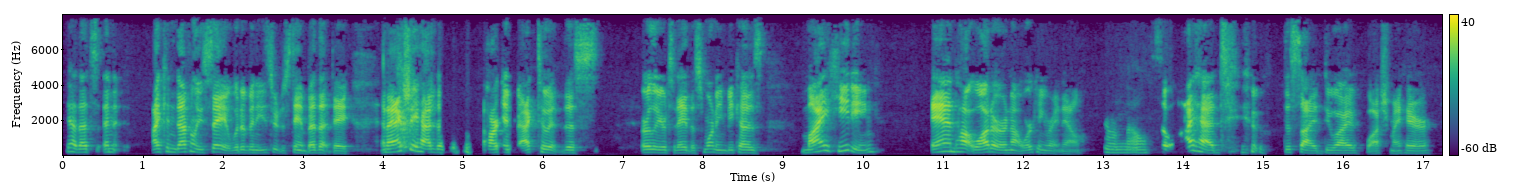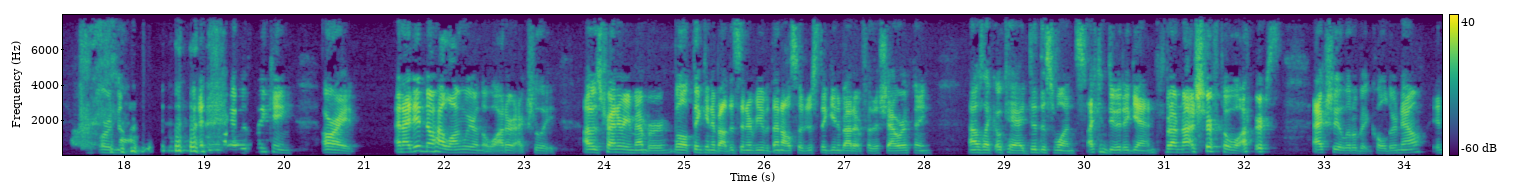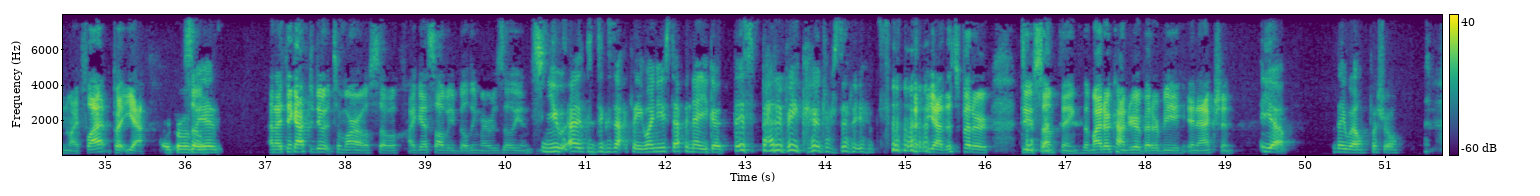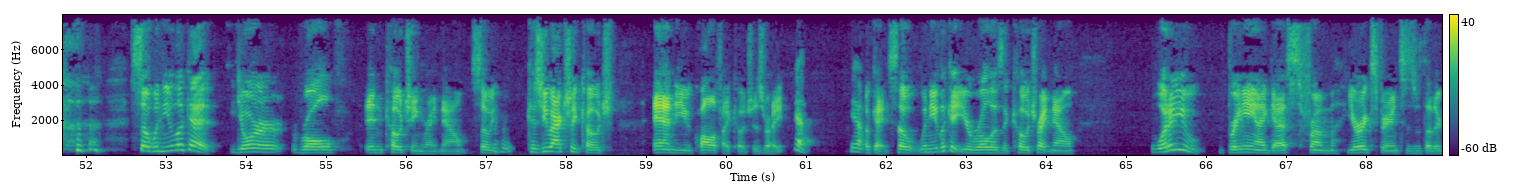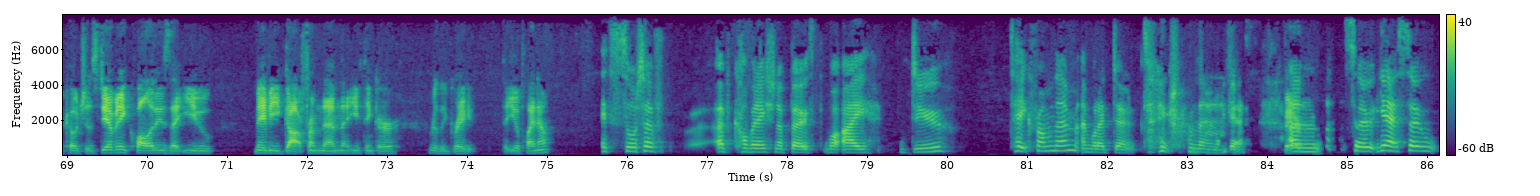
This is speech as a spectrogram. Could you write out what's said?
Yeah that's and i can definitely say it would have been easier to stay in bed that day. And I actually had to harken back to it this earlier today, this morning, because my heating and hot water are not working right now. Oh no. So I had to decide do I wash my hair or not? and so I was thinking, all right. And I didn't know how long we were in the water actually. I was trying to remember, well, thinking about this interview, but then also just thinking about it for the shower thing. I was like, okay, I did this once. I can do it again. But I'm not sure if the water's actually a little bit colder now in my flat, but yeah, it probably so, is. And I think I have to do it tomorrow, so I guess I'll be building my resilience. You uh, exactly when you step in there, you go, "This better be good resilience." yeah, this better do something. the mitochondria better be in action. Yeah, they will for sure. so when you look at your role in coaching right now, so because mm-hmm. you actually coach and you qualify coaches, right? Yeah. Yeah. Okay. So when you look at your role as a coach right now, what are you bringing, I guess, from your experiences with other coaches? Do you have any qualities that you maybe got from them that you think are really great that you apply now? It's sort of a combination of both what I do take from them and what I don't take from them, mm-hmm. I guess. Um, so, yeah, so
